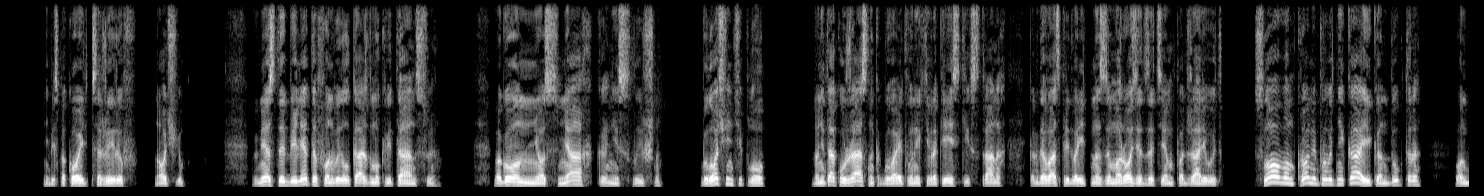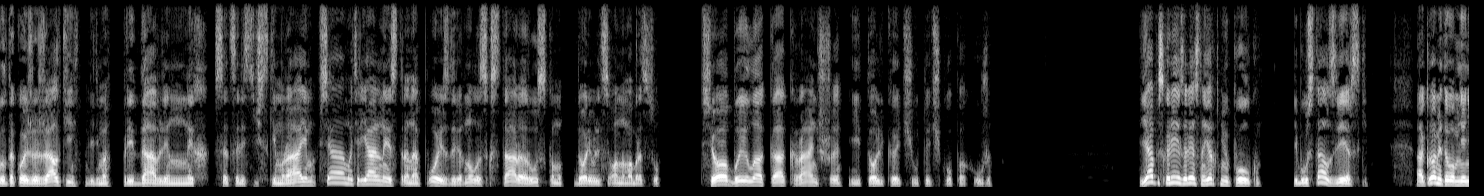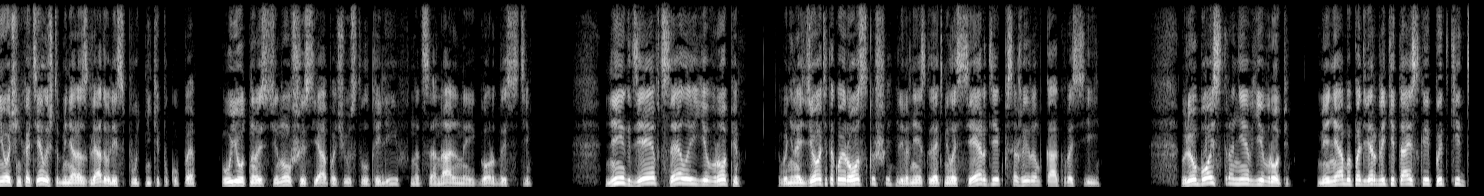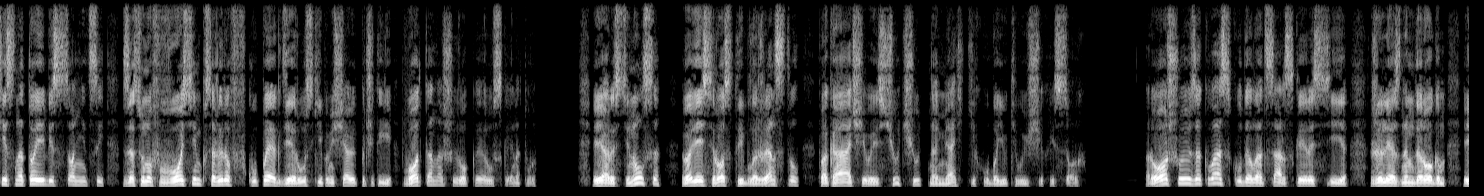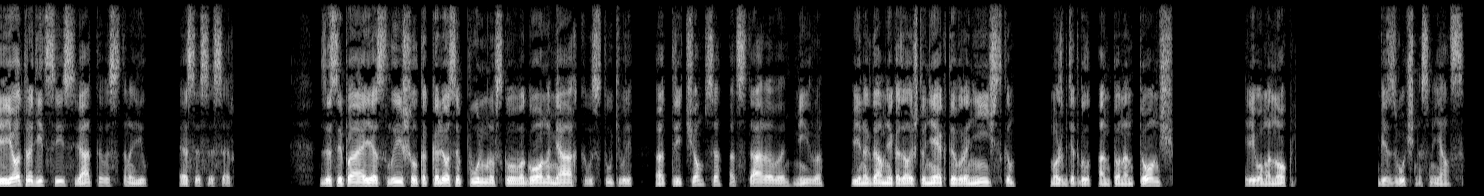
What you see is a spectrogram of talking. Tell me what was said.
не беспокоить пассажиров ночью. Вместо билетов он выдал каждому квитанцию. Вагон нес мягко, неслышно. Было очень тепло, но не так ужасно, как бывает в иных европейских странах, когда вас предварительно заморозят, затем поджаривают. Словом, кроме проводника и кондуктора, он был такой же жалкий, видимо, придавленных социалистическим раем, вся материальная сторона поезда вернулась к старо-русскому дореволюционному образцу. Все было как раньше и только чуточку похуже. Я поскорее залез на верхнюю полку, ибо устал зверски. А кроме того, мне не очень хотелось, чтобы меня разглядывали спутники по купе. Уютно растянувшись, я почувствовал прилив национальной гордости. Нигде в целой Европе вы не найдете такой роскоши, или, вернее сказать, милосердия к пассажирам, как в России. В любой стране в Европе Меня бы подвергли китайской пытке теснотой и бессонницей, засунув восемь пассажиров в купе, где русские помещают по четыре. Вот она, широкая русская натура. И я растянулся во весь рост и блаженствовал, покачиваясь чуть-чуть на мягких убаюкивающих рессорах. Хорошую закваску дала царская Россия железным дорогам, и ее традиции свято восстановил СССР. Засыпая, я слышал, как колеса пульмановского вагона мягко выстукивали «Отречемся от старого мира». И иногда мне казалось, что некто в ироническом, может быть, это был Антон Антонович или его монокль, беззвучно смеялся.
